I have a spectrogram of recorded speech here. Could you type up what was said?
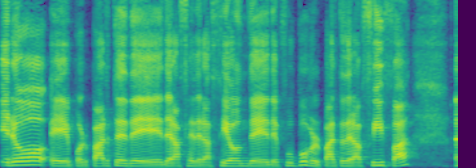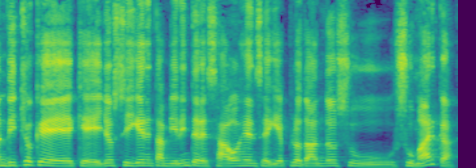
pero eh, por parte de, la Federación de, Fútbol, por parte de la FIFA, han dicho que, ellos siguen también interesados en seguir explotando su, su marca.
